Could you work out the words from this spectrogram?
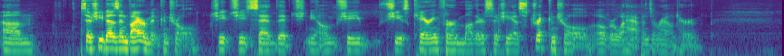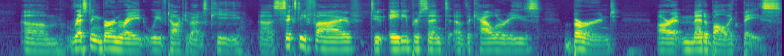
Um, so she does environment control. She she said that you know she she is caring for her mother, so she has strict control over what happens around her. Um, resting burn rate we've talked about is key. Uh, 65 to 80 percent of the calories burned are at metabolic base.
